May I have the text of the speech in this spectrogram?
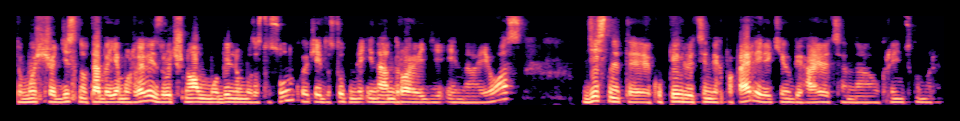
тому що дійсно в тебе є можливість в зручному мобільному застосунку, який доступний і на Android, і на iOS, здійснити купівлю цінних паперів, які обігаються на українському ринку.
